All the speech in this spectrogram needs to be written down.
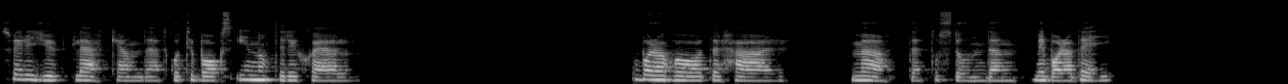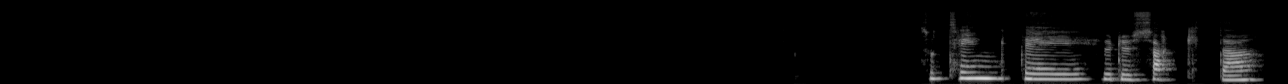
så är det djupt läkande att gå tillbaks inåt i dig själv och bara ha det här mötet och stunden med bara dig. Så tänk dig hur du sakta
